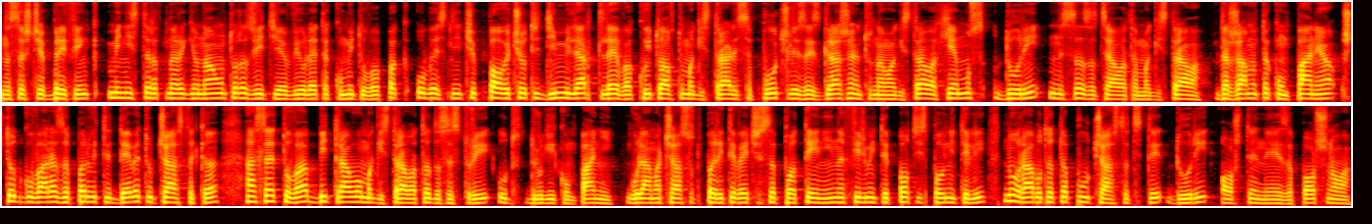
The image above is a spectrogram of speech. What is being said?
На същия брифинг министърът на регионалното развитие Виолета Комитова пък обясни, че повече от 1 милиард лева, които автомагистрали са получили за изграждането на магистрала Хемус, дори не са за цялата магистрала. Държавната компания ще отговаря за първите 9 участъка, а след това би трябвало магистралата да се строи от други компании. Голяма част от парите вече са платени на фирмите под изпълнители, но работата по участъците дори още не е започнала.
